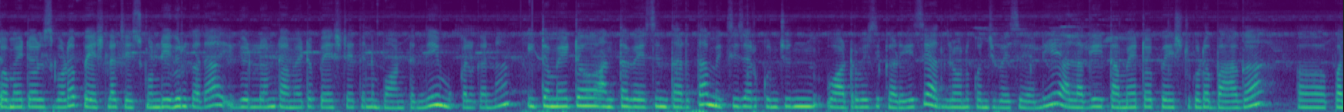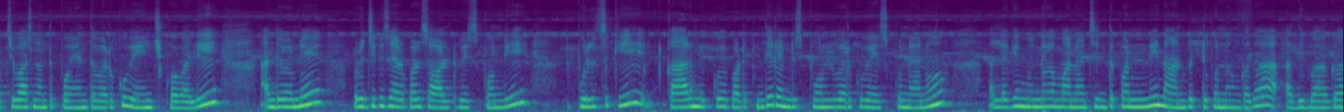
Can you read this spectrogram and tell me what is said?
టొమాటోస్ కూడా పేస్ట్లా చేసుకోండి. ఎగురు కదా? ఇగురులోని టమాటో పేస్ట్ అయితేనే బాగుంటుంది ముక్కల కన్నా. ఈ టమాటో అంతా వేసిన తర్వాత మిక్సీ జార్ కొంచెం వాటర్ వేసి కడిగేసి అందులోనే కొంచెం వేసేయాలి. అలాగే ఈ టమాటో పేస్ట్ కూడా బాగా పచ్చివాసన అంతా పోయేంత వరకు వేయించుకోవాలి. అందులోనే రుచికి సరిపడా సాల్ట్ వేసుకోండి. పులుసుకి కారం ఎక్కువ పడుతుంది. రెండు స్పూన్ల వరకు వేసుకున్నాను. అలాగే ముందుగా మనం చింతపండుని నానబెట్టుకున్నాం కదా అది బాగా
